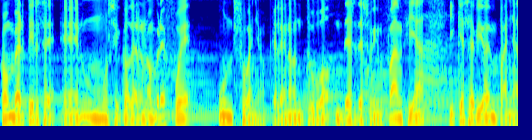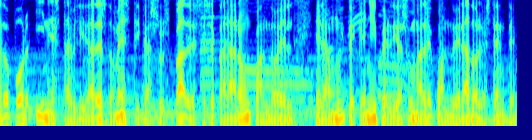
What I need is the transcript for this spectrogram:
Convertirse en un músico de renombre fue un sueño que Lennon tuvo desde su infancia y que se vio empañado por inestabilidades domésticas. Sus padres se separaron cuando él era muy pequeño y perdió a su madre cuando era adolescente.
